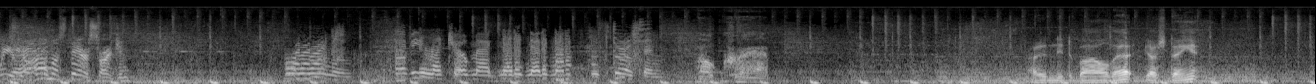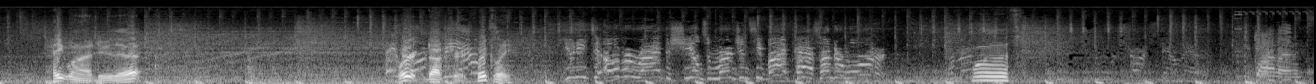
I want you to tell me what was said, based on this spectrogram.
we We're are almost there, Sergeant. Warning. Heavy electromagnetic magnetic distortion. Oh crap. I didn't need to buy all that. Gosh dang it. Hate when I do that. Hey, Work, Doctor, quickly. You need to override the shield's emergency bypass underwater. What? Sharks down there. Scanning.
